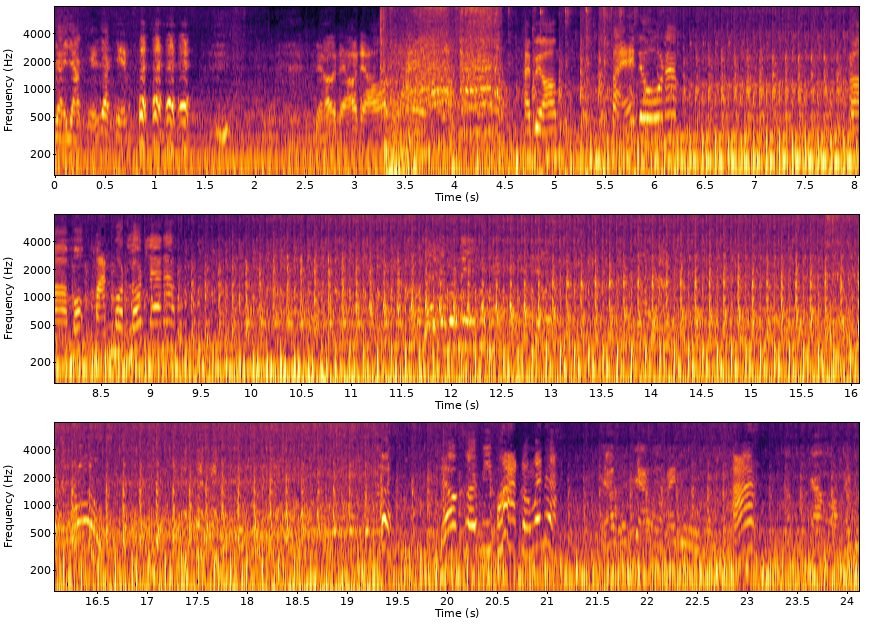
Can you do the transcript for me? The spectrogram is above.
อยากอยากอยากอยากเห็นอยากเห็น เดี๋ยวเดี๋ยวเดี๋ยวให้ให้พี่ออมใส่ให้ดูนะครับก็หมกมันหมดรถแล้วนะครับเดี๋ยวจะดูนี่โอ้เฮ้ยเดี๋ยวเคยมีพลาดตรงไหมเนี่ยเดี๋ยวผมจะเอาออกให้ดูฮะผมจะเอาออกให้ดู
